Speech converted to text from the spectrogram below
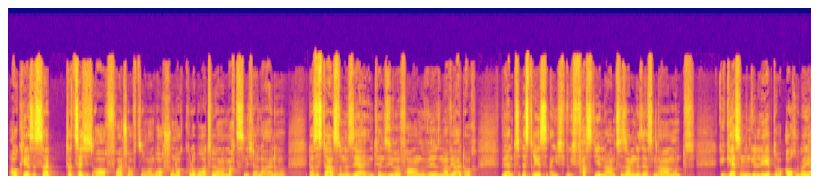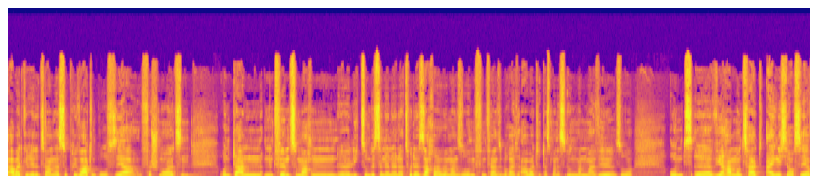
ah, okay, es ist halt tatsächlich auch Freundschaft so. Man braucht schon auch Kollaborateure, man macht es nicht alleine. Das ist da so eine sehr intensive Erfahrung gewesen, weil wir halt auch während des Drehs eigentlich wirklich fast jeden Abend zusammengesessen haben und gegessen, gelebt, aber auch über die Arbeit geredet haben. Das ist so Privat und Beruf sehr verschmolzen. Mhm. Und dann einen Film zu machen, äh, liegt so ein bisschen in der Natur der Sache, wenn man so im Film-Fernsehbereich arbeitet, dass man das irgendwann mal will, so. Und äh, wir haben uns halt eigentlich auch sehr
